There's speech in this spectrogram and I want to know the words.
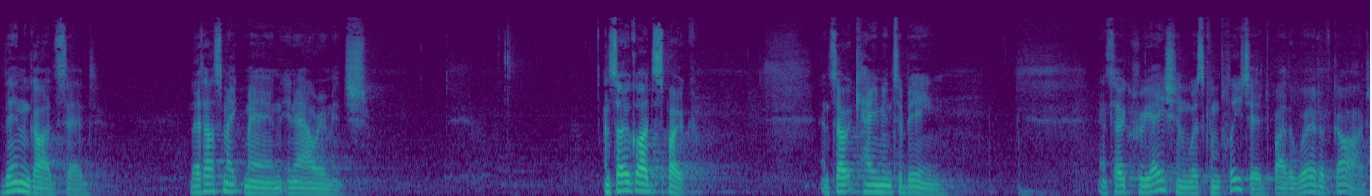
then God said, Let us make man in our image. And so God spoke. And so it came into being. And so creation was completed by the word of God.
